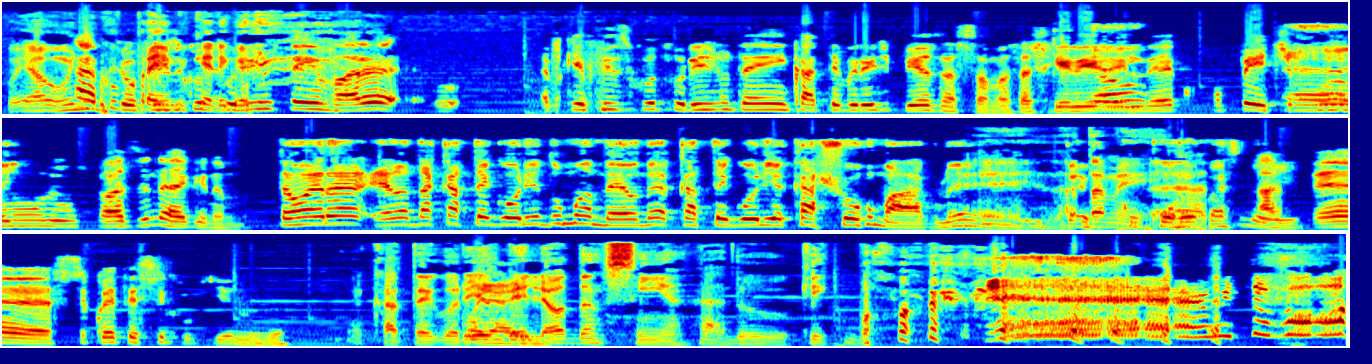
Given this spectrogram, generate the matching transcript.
Foi o É, único porque o prêmio que ele ganhou. tem várias. o- É porque fisiculturismo tem categoria de peso nessa, mas acho que ele, Então, ele não ia competir é, com o Schwarzenegger, né? mano? Então era, era da categoria do Manel, né? Categoria cachorro mago, né? É, exatamente. Concorreu com essa daí. Até 55 quilos. né? A categoria Olha aí. melhor dancinha, a do kickbox. É, muito bom!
